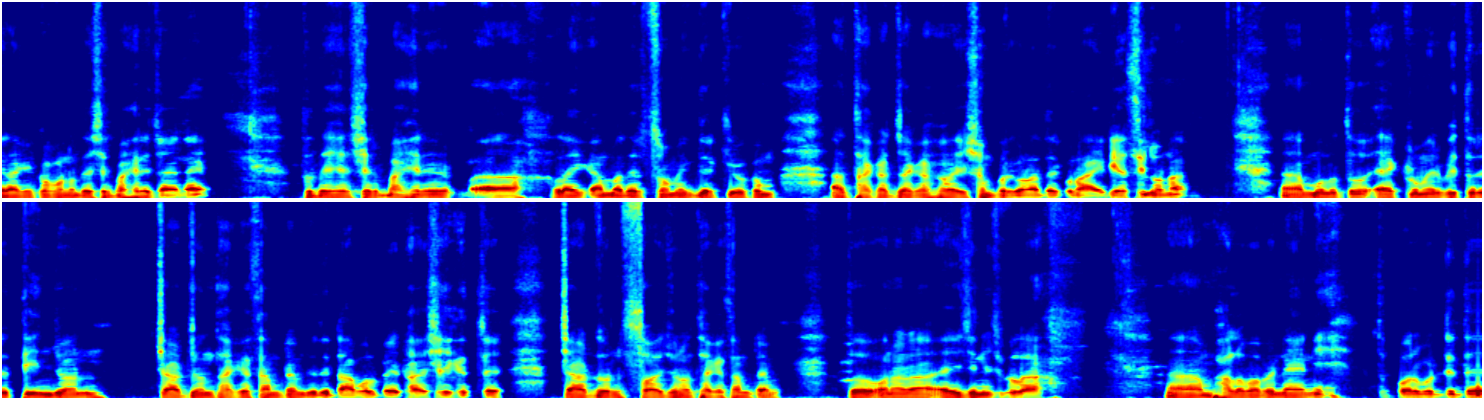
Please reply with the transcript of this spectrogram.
এর আগে কখনো দেশের বাইরে যায় নাই। তো দেশের বাইরে লাইক আমাদের শ্রমিকদের কীরকম থাকার জায়গা হয় এই সম্পর্কে ওনাদের কোনো আইডিয়া ছিল না। মূলত এক রুমের ভিতরে তিনজন, চারজন থাকে সামটাইম যদি ডাবল বেড হয় সেই ক্ষেত্রে চারজন, ছয়জনও থাকে সামটাইম তো ওনারা এই জিনিসগুলা ভালোভাবে নেয়নি। তো পরবর্তীতে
